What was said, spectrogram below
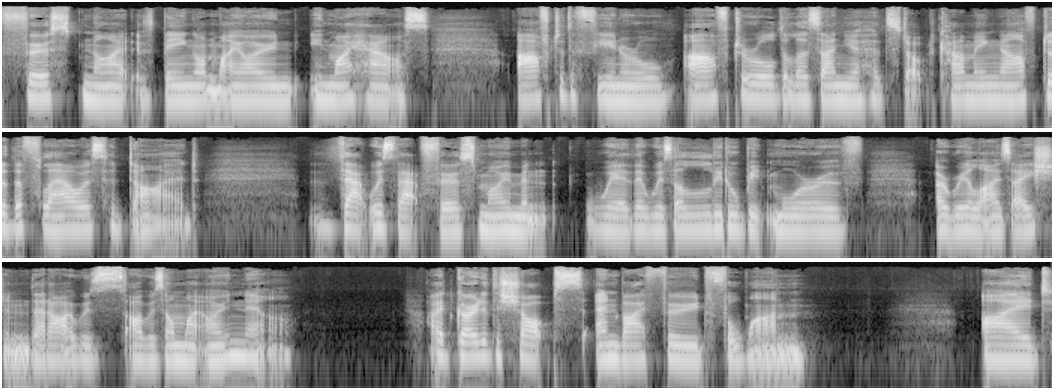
first night of being on my own in my house, after the funeral, after all the lasagna had stopped coming, after the flowers had died, that was that first moment where there was a little bit more of a realization that I was I was on my own now. I'd go to the shops and buy food for one. I'd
